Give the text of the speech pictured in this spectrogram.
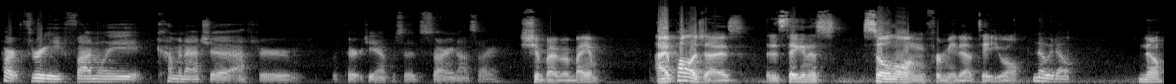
part three, finally coming at you after 13 episodes. Sorry, not sorry. Shabam bam. I apologize that it's taken this so long for me to update you all. No, we don't. No?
